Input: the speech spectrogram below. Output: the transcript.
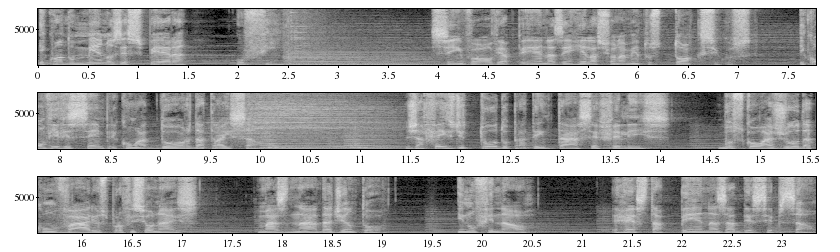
e, quando menos espera, o fim. Se envolve apenas em relacionamentos tóxicos e convive sempre com a dor da traição já fez de tudo para tentar ser feliz. Buscou ajuda com vários profissionais, mas nada adiantou. E no final, resta apenas a decepção.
